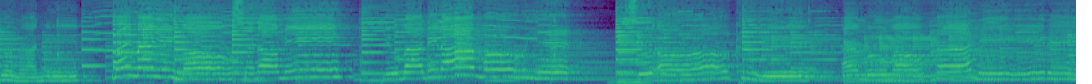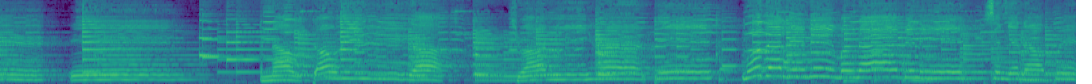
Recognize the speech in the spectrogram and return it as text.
လွန်ငါနေမိုင်းမရိမ်မောင်ဆွမ်းတော်မီပြူမာလေးလာမိုးရဲ့ဆိုအောင်ခုအမှုမောင်ဖားနေတဲ့အေးအနောက်တောင်စီကကျွာမီဟန်ပြင်းမိုးသက်လင်းနဲ့မုန်တိုင်းပင်လျ င်စင်မျက်နှာဖွင့်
